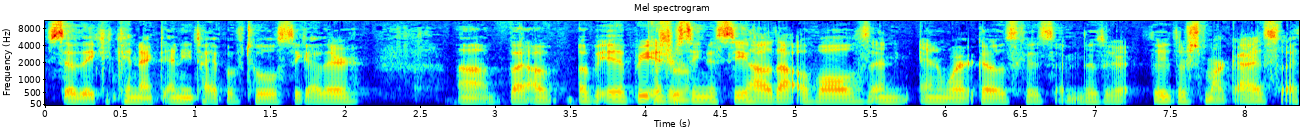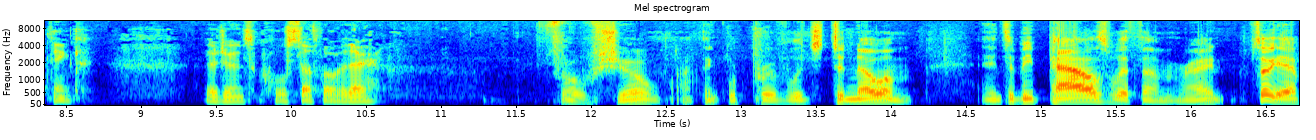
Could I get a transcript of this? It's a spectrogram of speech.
so they can connect any type of tools together. Um, but it'll be, it'll be sure. interesting to see how that evolves and, and where it goes because I mean, those are they're, they're smart guys. So I think they're doing some cool stuff over there. For sure. I think we're privileged to know them and to be pals with them, right? So, yeah,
